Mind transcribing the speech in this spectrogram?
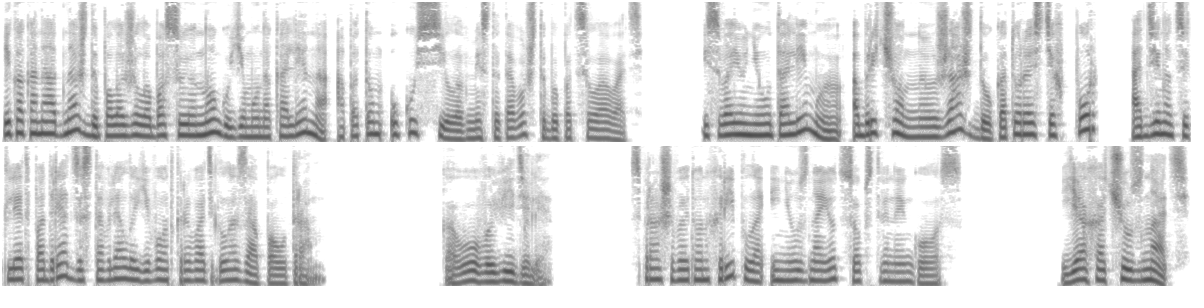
И как она однажды положила босую ногу ему на колено, а потом укусила вместо того, чтобы поцеловать. И свою неутолимую, обреченную жажду, которая с тех пор одиннадцать лет подряд заставляла его открывать глаза по утрам. — Кого вы видели? — спрашивает он хрипло и не узнает собственный голос. — Я хочу знать.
